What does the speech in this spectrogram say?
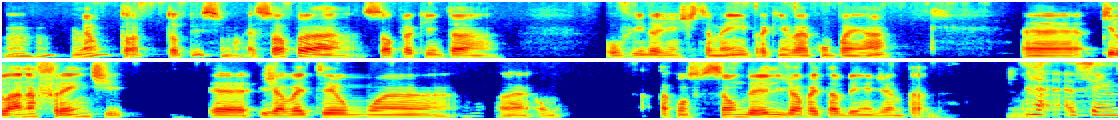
uhum. Não, top, topíssimo. É só para só para quem tá ouvindo a gente também, para quem vai acompanhar, é, que lá na frente é, já vai ter uma a, um- a construção dele já vai estar bem adiantada. né? Assim,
